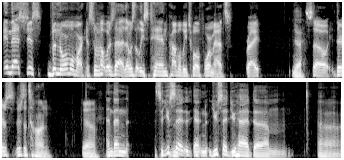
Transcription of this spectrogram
and that's just the normal market. So what was that? That was at least 10, probably 12 formats, right? yeah. So there's, there's a ton. Yeah. And then, so you said you said you had um, uh,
